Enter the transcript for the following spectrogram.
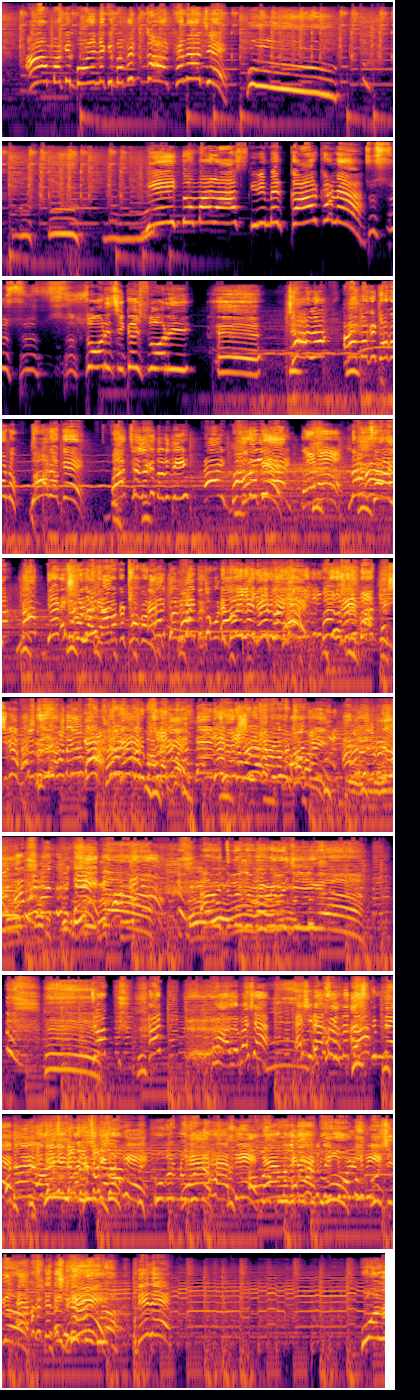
আমাকে বলে নাকি বাপের কারখানা আছে? এই তোমার আইসক্রিমের কারখানা। সরি শিখা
